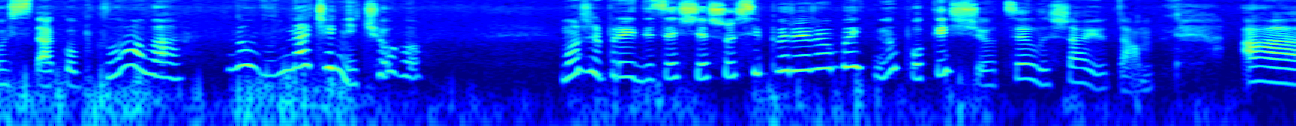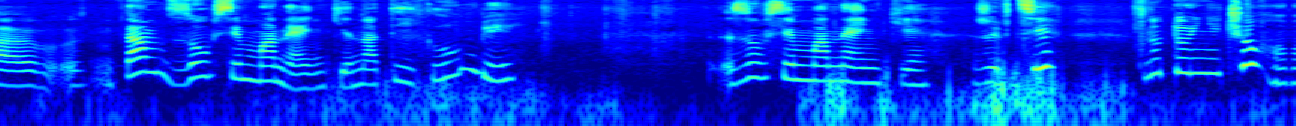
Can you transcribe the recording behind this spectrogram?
ось так обклала. Ну, наче нічого. Може, прийдеться ще щось і переробити, ну поки що це лишаю там. А там зовсім маленькі, на тій клумбі зовсім маленькі живці. Ну, той нічого,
